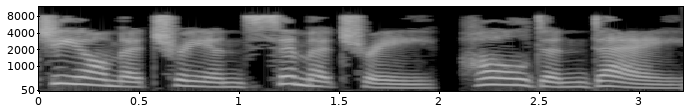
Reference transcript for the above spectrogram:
Geometry and Symmetry, Holden Day.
